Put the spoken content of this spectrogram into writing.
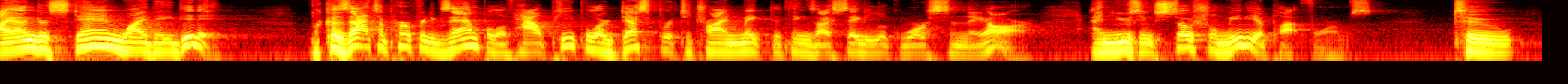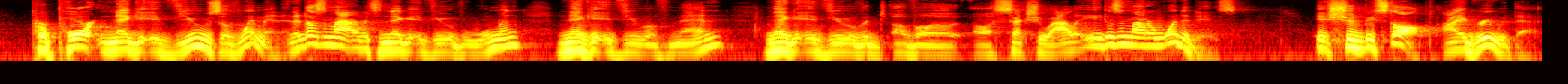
I understand why they did it because that's a perfect example of how people are desperate to try and make the things I say look worse than they are and using social media platforms to purport negative views of women. And it doesn't matter if it's a negative view of a woman, negative view of men, negative view of a, of a, a sexuality. It doesn't matter what it is. It should be stopped. I agree with that.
